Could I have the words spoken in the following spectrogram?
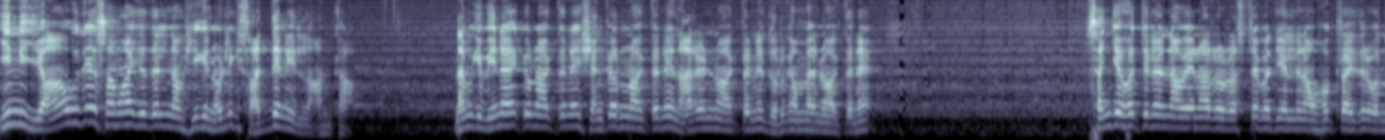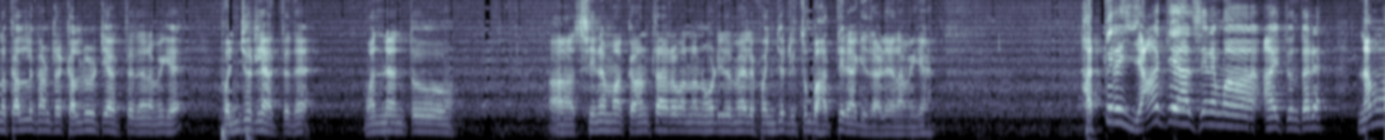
ಇನ್ನು ಯಾವುದೇ ಸಮಾಜದಲ್ಲಿ ನಾವು ಹೀಗೆ ನೋಡಲಿಕ್ಕೆ ಸಾಧ್ಯನೇ ಇಲ್ಲ ಅಂತ. ನಮಗೆ ವಿನಾಯಕನೂ ಆಗ್ತಾನೆ, ಶಂಕರನೂ ಆಗ್ತಾನೆ, ನಾರಾಯಣನೂ ಆಗ್ತಾನೆ ದುರ್ಗಮ್ಮನೂ ಆಗ್ತಾನೆ. ಸಂಜೆ ಹೊತ್ತಿನಲ್ಲಿ ನಾವೇನಾದ್ರು ರಸ್ತೆ ಬದಿಯಲ್ಲಿ ನಾವು ಹೋಗ್ತಾ ಇದ್ದರೆ ಒಂದು ಕಲ್ಲು ಕಂಡ್ರೆ ಕಲ್ಲುರುಟಿ ಆಗ್ತದೆ ನಮಗೆ, ಪಂಜುರ್ಲಿ ಆಗ್ತದೆ. ಮೊನ್ನೆ ಅಂತೂ ಸಿನಿಮಾ ಕಾಂತಾರವನ್ನು ನೋಡಿದ ಮೇಲೆ ಪಂಜುರ್ಲಿ ತುಂಬ ಹತ್ತಿರ ಆಗಿದ್ದಾಳೆ ನಮಗೆ. ಹತ್ತಿರ ಯಾಕೆ ಆ ಸಿನಿಮಾ ಆಯಿತು ಅಂತಾರೆ ನಮ್ಮ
